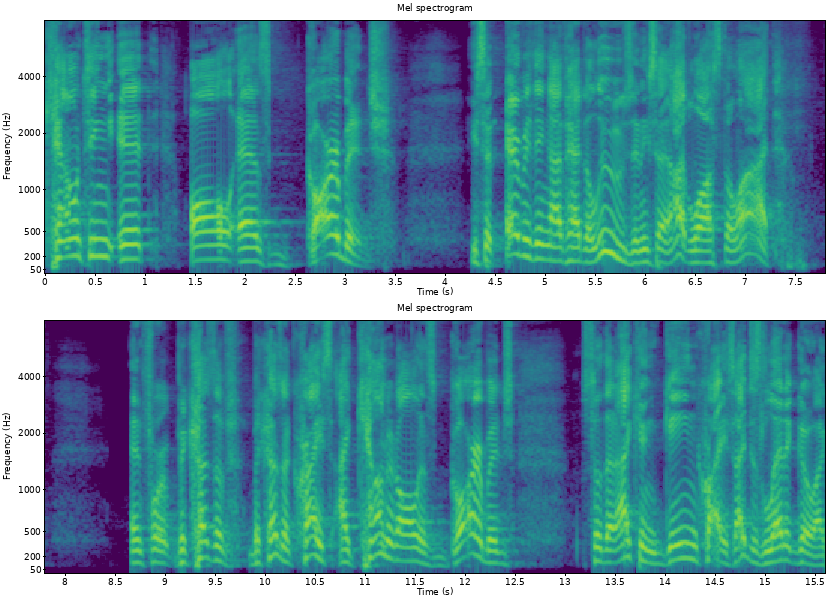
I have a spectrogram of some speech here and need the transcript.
counting it all as garbage. He said, Everything I've had to lose. And he said, I've lost a lot. And for because of because of Christ, I count it all as garbage so that I can gain Christ. I just let it go. I,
